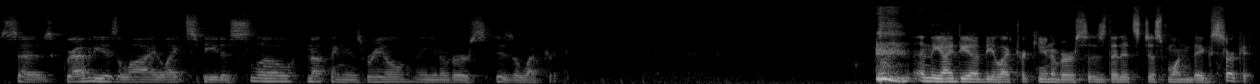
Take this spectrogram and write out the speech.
says gravity is a lie, light speed is slow, nothing is real, the universe is electric. and the idea of the electric universe is that it's just one big circuit,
